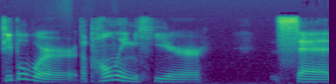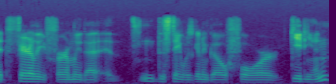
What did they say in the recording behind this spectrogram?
people were, the polling here said fairly firmly that the state was going to go for Gideon,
